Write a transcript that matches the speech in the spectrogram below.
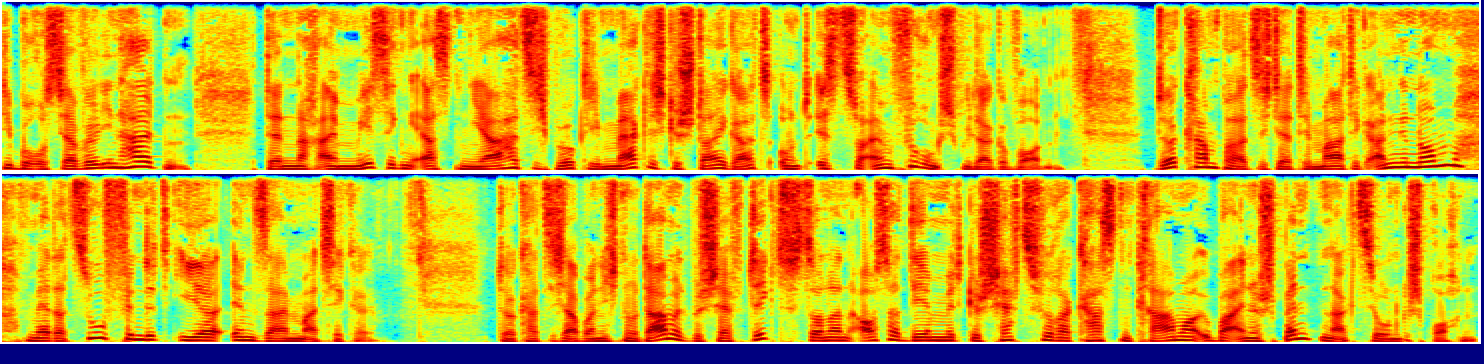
Die Borussia will ihn halten. Denn nach einem mäßigen ersten Jahr hat sich Bürki merklich gesteigert und ist zu einem Führungsspieler geworden. Dirk Krampe hat sich der Thematik angenommen. Mehr dazu findet ihr in seinem Artikel. Dirk hat sich aber nicht nur damit beschäftigt, sondern außerdem mit Geschäftsführer Carsten Kramer über eine Spendenaktion gesprochen.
